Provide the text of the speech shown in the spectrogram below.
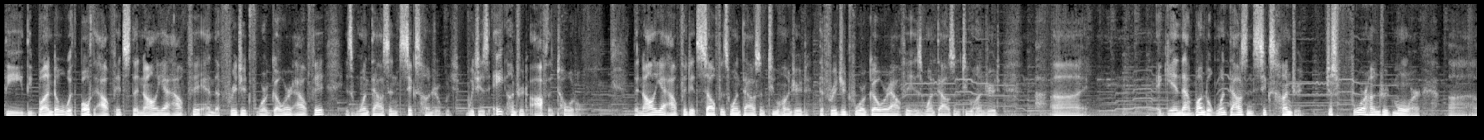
the the bundle with both outfits, the Nalia outfit and the Frigid Foregoer outfit, is 1,600, which which is 800 off the total. The Nalia outfit itself is 1,200. The Frigid Foregoer outfit is 1,200. Uh, again, that bundle 1,600 just 400 more uh,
